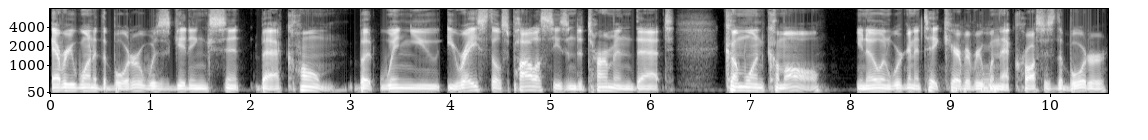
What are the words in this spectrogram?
everyone at the border was getting sent back home. But when you erase those policies and determine that come one, come all, you know, and we're going to take care of mm-hmm. everyone that crosses the border.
